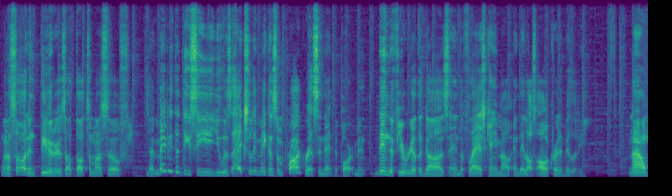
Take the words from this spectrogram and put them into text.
When I saw it in theaters, I thought to myself that maybe the DCEU is actually making some progress in that department. Then the Fury of the Gods and The Flash came out and they lost all credibility. Now,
